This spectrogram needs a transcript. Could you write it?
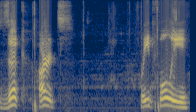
Zeuch, Hart, Reed Foley,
